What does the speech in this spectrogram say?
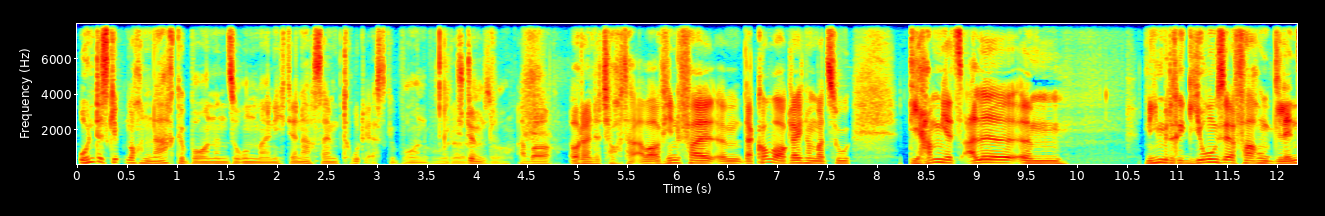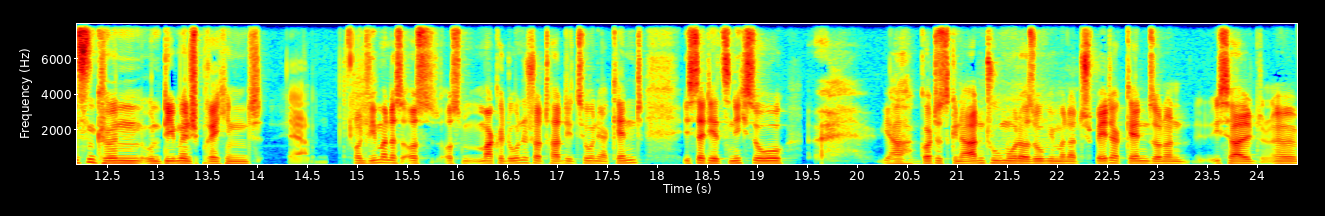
Und es gibt noch einen nachgeborenen Sohn, meine ich, der nach seinem Tod erst geboren wurde. Stimmt. Oder so. Aber oder eine Tochter. Aber auf jeden Fall, ähm, da kommen wir auch gleich nochmal zu die haben jetzt alle ähm, nicht mit Regierungserfahrung glänzen können und dementsprechend, ja. Und wie man das aus, aus makedonischer Tradition ja kennt, ist das jetzt nicht so, äh, ja, Gottes Gnadentum oder so, wie man das später kennt, sondern ist halt äh,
